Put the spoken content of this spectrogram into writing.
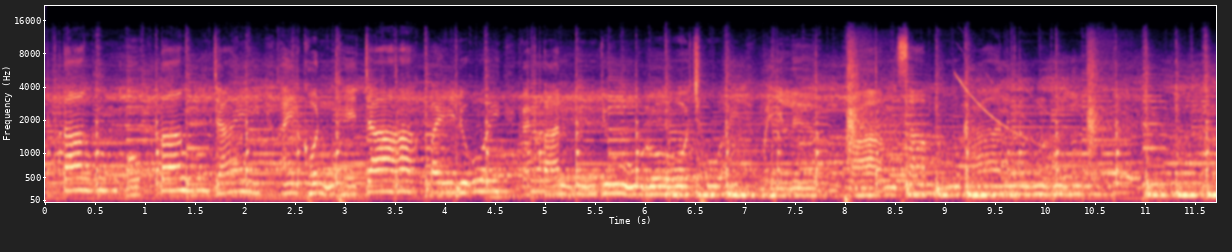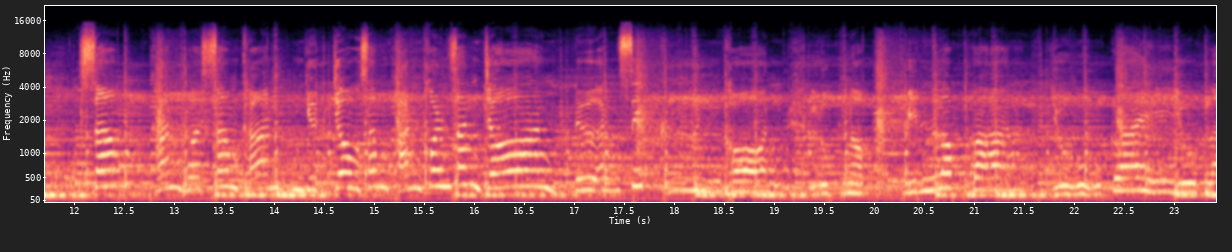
ๆตั้งอกตั้งใจ ให้คนที่จากไปด้วยกตันยู บินลบบาน อยู่ใกล้อยู่ไกล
